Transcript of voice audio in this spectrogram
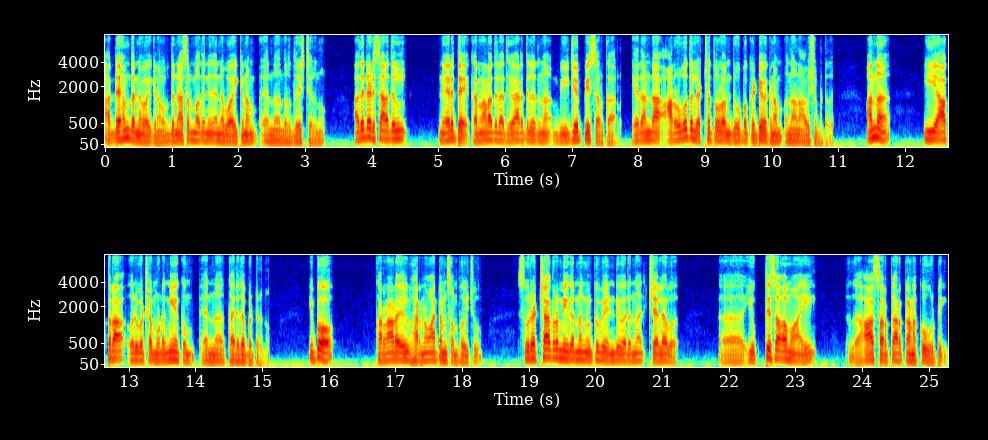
അദ്ദേഹം തന്നെ വഹിക്കണം അബ്ദുൽ നാസർ മദനി തന്നെ വഹിക്കണം എന്ന് നിർദ്ദേശിച്ചിരുന്നു. അതിന്റെ അടിസ്ഥാനത്തിൽ നേരത്തെ കർണാടകത്തിൽ അധികാരത്തിലിരുന്ന ബി ജെ പി സർക്കാർ ഏതാണ്ട് അറുപത് ലക്ഷത്തോളം രൂപ കെട്ടിവെക്കണം എന്നാണ് ആവശ്യപ്പെട്ടത്. അന്ന് ഈ യാത്ര ഒരുപക്ഷെ മുടങ്ങിയേക്കും എന്ന് കരുതപ്പെട്ടിരുന്നു. ഇപ്പോൾ കർണാടകയിൽ ഭരണമാറ്റം സംഭവിച്ചു. സുരക്ഷാ ക്രമീകരണങ്ങൾക്ക് വേണ്ടി വരുന്ന ചെലവ് യുക്തിസഹമായി ആ സർക്കാർ കണക്ക് കൂട്ടി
